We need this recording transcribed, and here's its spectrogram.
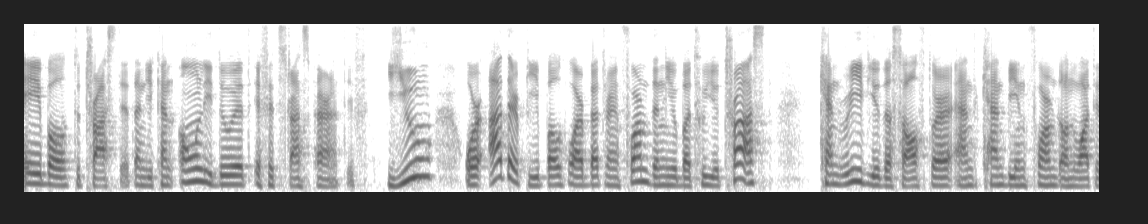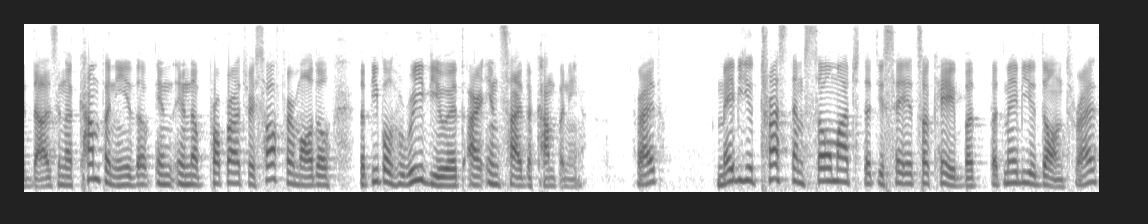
able to trust it, and you can only do it if it's transparent. If you or other people who are better informed than you but who you trust can review the software and can be informed on what it does. In a company, the, in, in a proprietary software model, the people who review it are inside the company, right? Maybe you trust them so much that you say it's OK, but, but maybe you don't, right?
